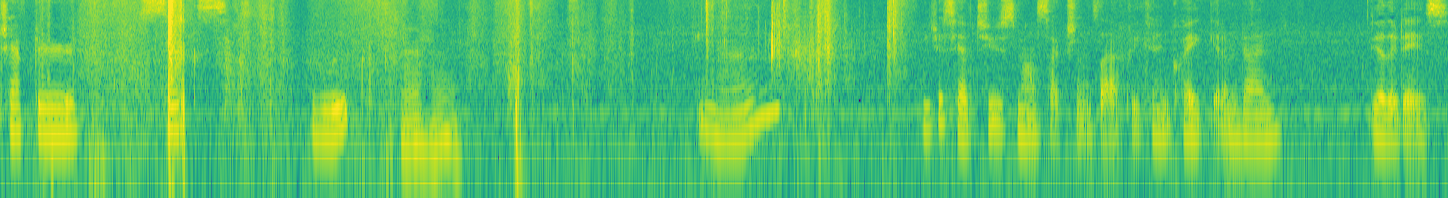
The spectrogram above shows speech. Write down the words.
chapter 6 of Luke. Mm-hmm. And we just have two small sections left. We couldn't quite get them done the other days.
